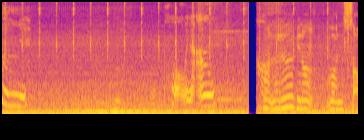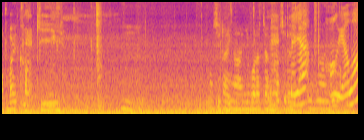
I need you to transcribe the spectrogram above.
นึ่งนี่ขอเอา หอ ดเลยเด้อพี่น้องวันสอบใบขับขี่อืมเขาสิได้งานอยู่บรจันทร์เขาสิได้ระยะงานขออยู่แล้ววะ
